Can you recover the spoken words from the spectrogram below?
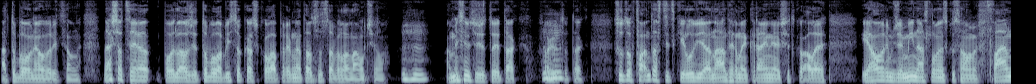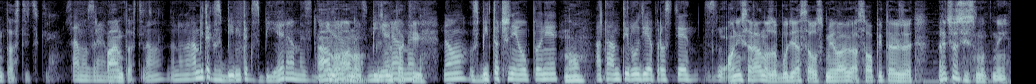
A to bolo neuveriteľné. Naša dcera povedala, že to bola vysoká škola, pre mňa tam som sa veľa naučila. Mm-hmm. A myslím si, že to je tak. Fakt mm-hmm. je to tak. Sú to fantastickí ľudia, nádherné krajiny a všetko, ale ja hovorím, že my na Slovensku sa máme fantasticky. Samozrejme. Fantasticky. No, no, no, a my tak, zbi- my tak zbierame, zbierame, áno, áno. zbierame. takí... No, zbytočne úplne. No. A tam tí ľudia proste... Oni sa ráno zobudia, sa usmievajú a sa opýtajú, že prečo si smutný?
